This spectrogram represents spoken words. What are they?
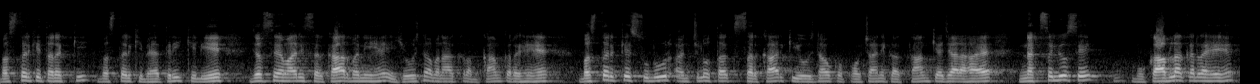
बस्तर की तरक्की, बस्तर की बेहतरी के लिए जब से हमारी सरकार बनी है, योजना बनाकर हम काम कर रहे हैं। बस्तर के सुदूर अंचलों तक सरकार की योजनाओं को पहुँचाने का काम किया जा रहा है। नक्सलियों से मुकाबला कर रहे हैं।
